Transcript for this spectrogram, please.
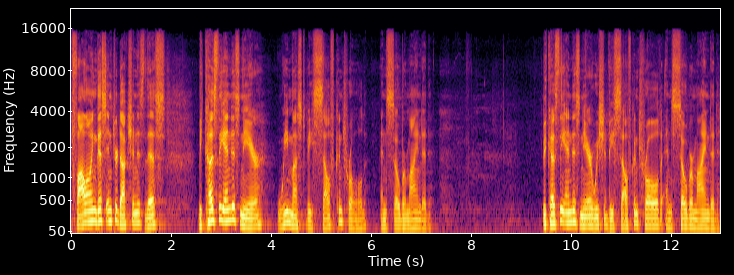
following this introduction is this because the end is near, we must be self controlled and sober minded. Because the end is near, we should be self controlled and sober minded.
